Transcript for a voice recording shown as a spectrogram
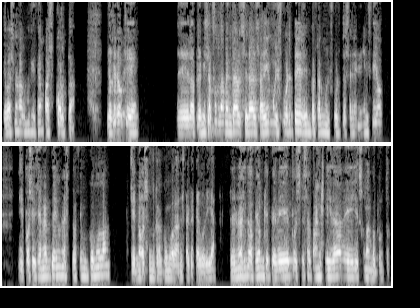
que va a ser una competición más corta, yo creo que eh, la premisa fundamental será el salir muy fuertes, empezar muy fuertes en el inicio y posicionarte en una situación cómoda, que no es nunca cómoda en esta categoría, pero en una situación que te dé pues esa tranquilidad de ir sumando puntos.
